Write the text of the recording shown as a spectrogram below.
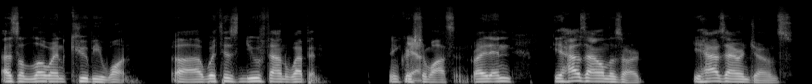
as a low end QB one uh, with his newfound weapon in Christian Watson, right? And he has Allen Lazard, he has Aaron Jones.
